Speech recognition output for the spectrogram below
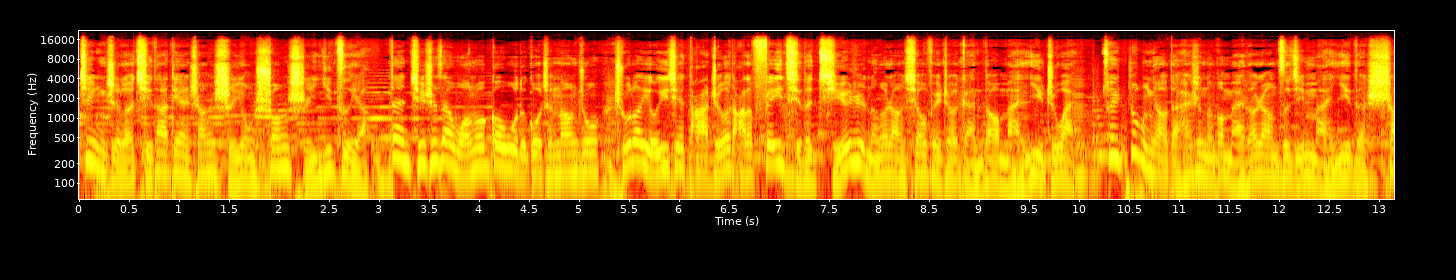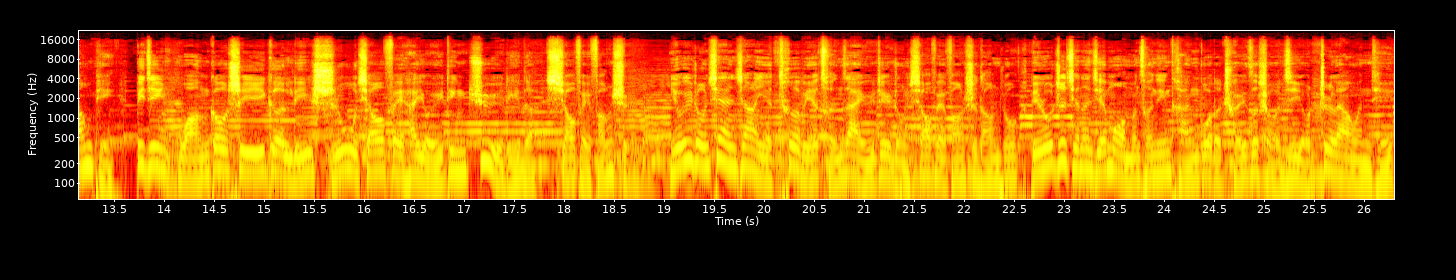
禁止了其他电商使用“双十一”字样。但其实，在网络购物的过程当中，除了有一些打折打得飞起的节日能够让消费者感到满意之外，最重要的还是能够买到让自己满意的商品。毕竟，网购是一个离实物消费还有一定距离的消费方式。由于一种现象也特别存在于这种消费方式当中，比如之前的节目我们曾经谈过的锤子手机有质量问题，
